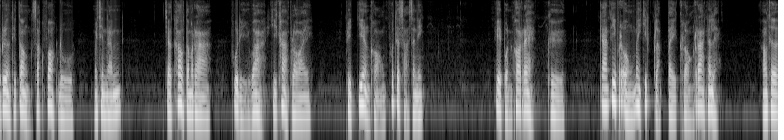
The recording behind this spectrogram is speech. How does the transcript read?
เรื่องที่ต้องซักฟอกดู ไม่เช่นนั้น จะเข้าตำราผู้ดีว่าขี้ข้าพลอย ผิดเยี่ยงของพุทธศาสนิก เหตุผลข้อแรกคือ การที่พระองค์ไม่คิดกลับไปครองราชนั่นแหละ เอาเถอะ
